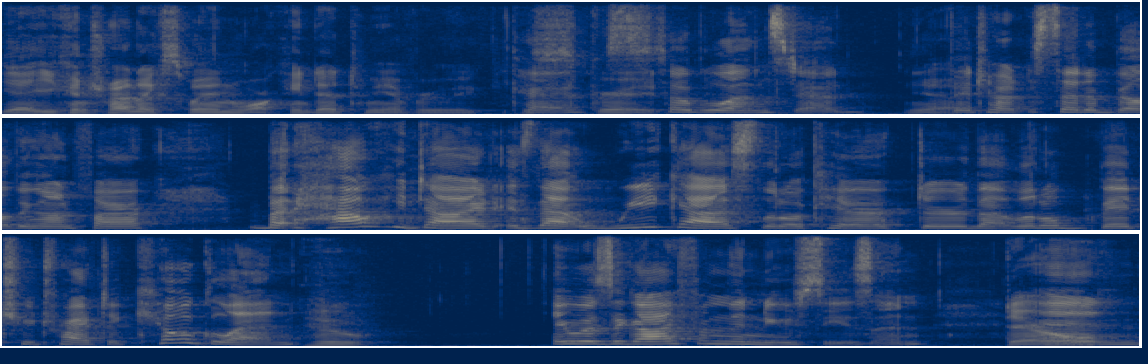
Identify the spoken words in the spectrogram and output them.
Yeah, you can try and explain Walking Dead to me every week. It's Okay, great. so Glenn's dead. Yeah. They tried to set a building on fire. But how he died is that weak ass little character, that little bitch who tried to kill Glenn. Who? It was a guy from the new season. Daryl?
